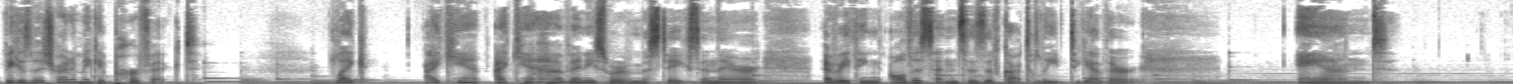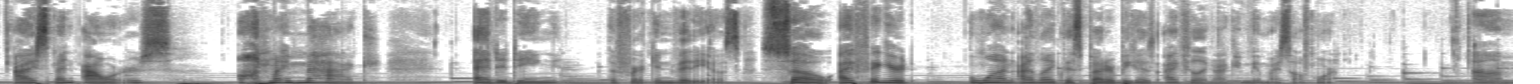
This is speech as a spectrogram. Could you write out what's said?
because I try to make it perfect. Like I can't I can't have any sort of mistakes in there. Everything all the sentences have got to lead together. And I spent hours on my Mac editing the freaking videos. So I figured one, I like this better because I feel like I can be myself more. Um,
